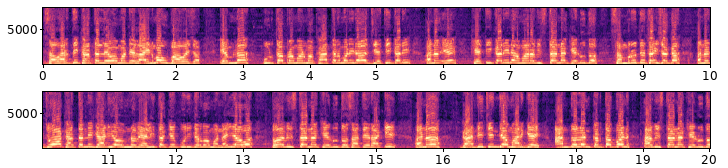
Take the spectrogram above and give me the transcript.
સવારથી ખાતર લેવા માટે લાઇનમાં ઊભા હોય છે, એમને પૂરતા પ્રમાણમાં ખાતર મળી રહે, જેથી કરી અને એ ખેતી કરીને અમારા વિસ્તારના ખેડૂતો સમૃદ્ધ થઈ શકે અને જો આ ખાતરની ગાડીઓ અમને વહેલી તકે પૂરી કરવામાં નહીં આવે, તો આ વિસ્તારના ખેડૂતો સાથે રાખી અને ગાંધી ચિંધ્યા માર્ગે આંદોલન કરતા પણ આ વિસ્તારના ખેડૂતો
